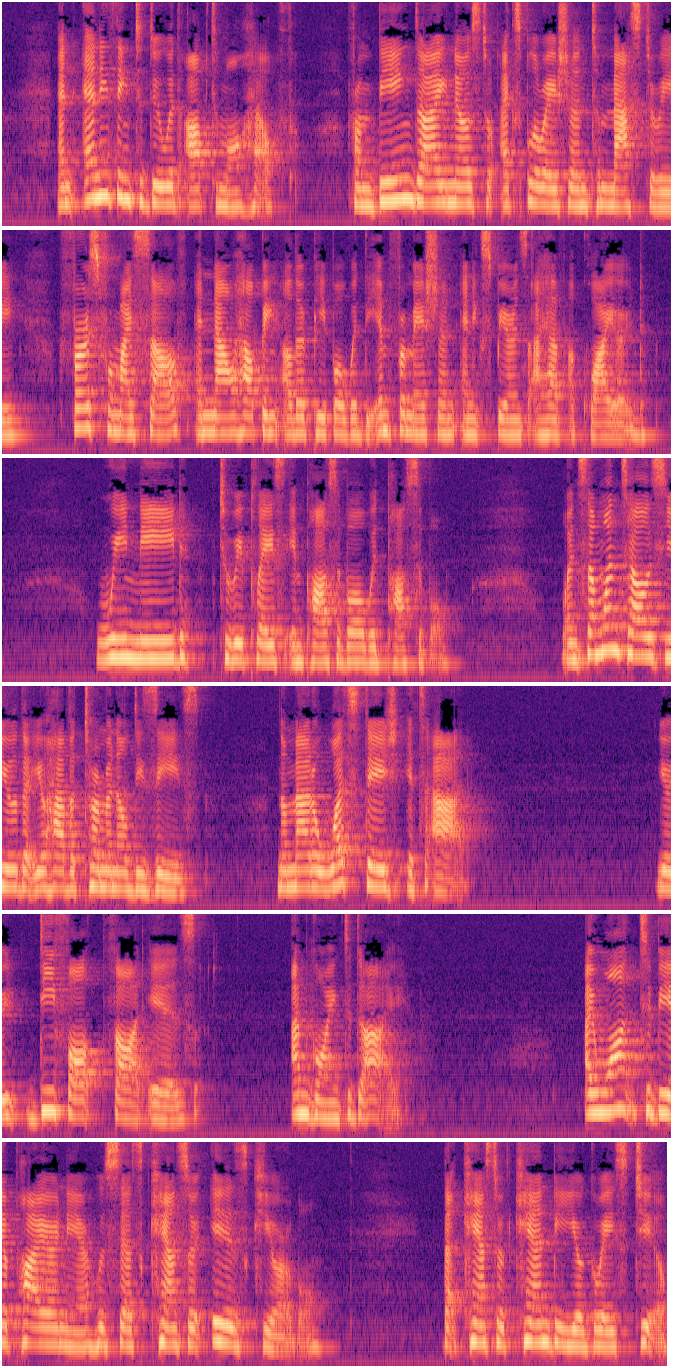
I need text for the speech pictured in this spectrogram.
and anything to do with optimal health from being diagnosed to exploration to mastery, first for myself and now helping other people with the information and experience I have acquired. We need to replace impossible with possible. When someone tells you that you have a terminal disease, no matter what stage it's at, your default thought is, I'm going to die. I want to be a pioneer who says cancer is curable, that cancer can be your grace too.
